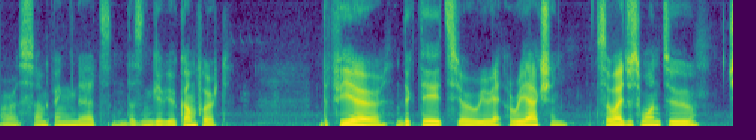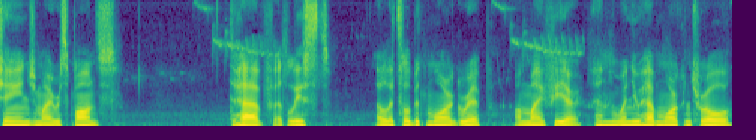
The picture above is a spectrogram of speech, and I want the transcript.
or something that doesn't give you comfort. The fear dictates your rea reaction. So I just want to change my response to have at least a little bit more grip on my fear. And when you have more control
